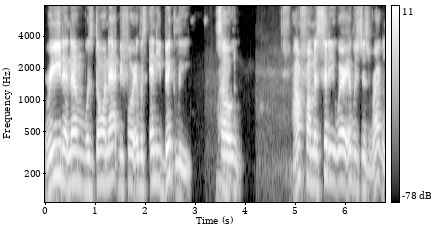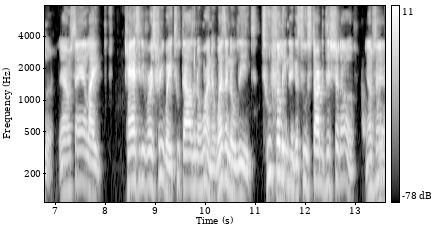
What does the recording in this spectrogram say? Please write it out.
Reed and them was doing that before it was any big league. So I'm from the city where it was just regular. You know what I'm saying? Like Cassidy versus Freeway 2001. It wasn't no leagues. Two Philly niggas who started this shit off. You know what I'm saying?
